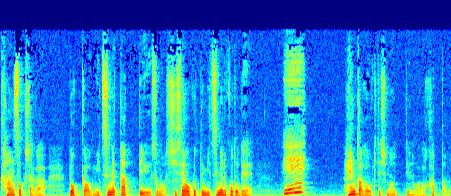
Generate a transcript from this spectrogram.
観測者がどっかを見つめたっていうその視線を送って見つめることでえー、変化が起きてしまうっていうのが分かったのよ。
